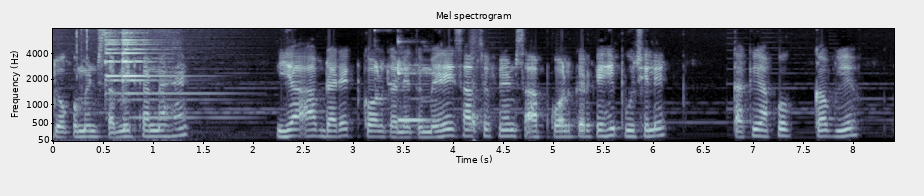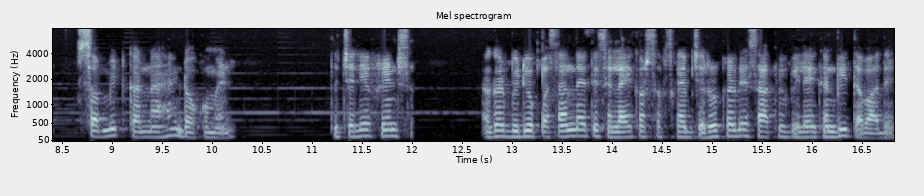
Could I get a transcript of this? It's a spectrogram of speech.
डॉक्यूमेंट सबमिट करना है। या आप डायरेक्ट कॉल कर ले तो मेरे हिसाब से फ्रेंड्स आप कॉल करके ही पूछ ले, ताकि आपको कब ये सबमिट करना है डॉक्यूमेंट तो चलिए फ्रेंड्स अगर वीडियो पसंद आए तो इसे लाइक और सब्सक्राइब ज़रूर कर दें, साथ में बेल आइकन भी दबा दें।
